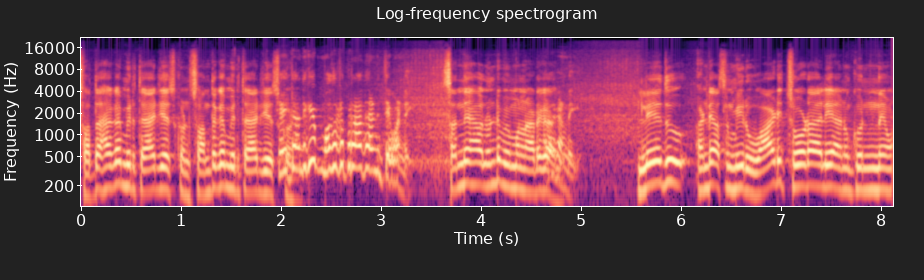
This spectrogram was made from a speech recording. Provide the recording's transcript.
స్వతహాగా మీరు తయారు చేసుకోండి. సొంతగా మీరు తయారు చేసుకోండి. మొదటి ప్రాధాన్యత ఇవ్వండి. సందేహాలు ఉంటే మిమ్మల్ని అడగాలి. అడగండి. లేదు అంటే అసలు మీరు వాడి చూడాలి అనుకున్నాం.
